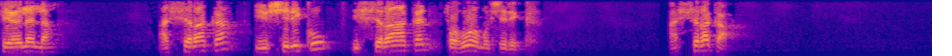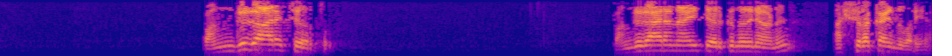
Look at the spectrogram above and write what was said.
ഫിയാലല്ല അഷ്റക യുഷിരിക്കു ഇഷ്റാഖൻ ഫഹുവ മുഷരിഖ് അഷ്റക. പങ്കുകാരെ ചേർത്തു. പങ്കുകാരനായി ചേർക്കുന്നതിനാണ് അഷ്റക്ക എന്ന് പറയാം.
